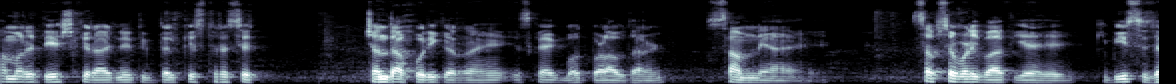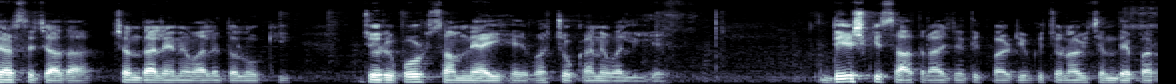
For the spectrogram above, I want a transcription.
हमारे देश के राजनीतिक दल किस तरह से चंदाखोरी कर रहे हैं, इसका एक बहुत बड़ा उदाहरण सामने आया है। सबसे बड़ी बात यह है कि बीस हज़ार से ज़्यादा चंदा लेने वाले दलों की जो रिपोर्ट सामने आई है, वह चौंकाने वाली है। देश की सात राजनीतिक पार्टियों के चुनावी चंदे पर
